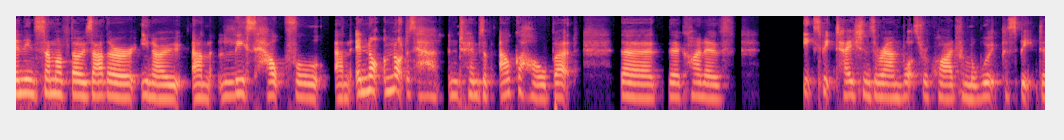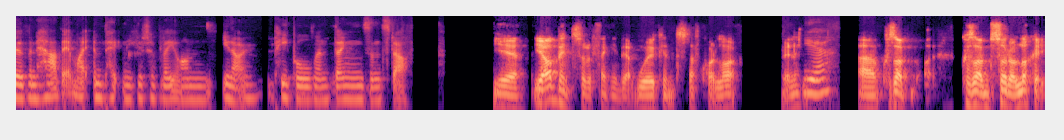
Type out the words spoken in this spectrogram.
and then some of those other you know um, less helpful um, and not not just in terms of alcohol but the the kind of expectations around what's required from a work perspective and how that might impact negatively on you know people and things and stuff. Yeah. Yeah i've been sort of thinking about work and stuff quite a lot really. Yeah. Because uh, i because i'm sort of look at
